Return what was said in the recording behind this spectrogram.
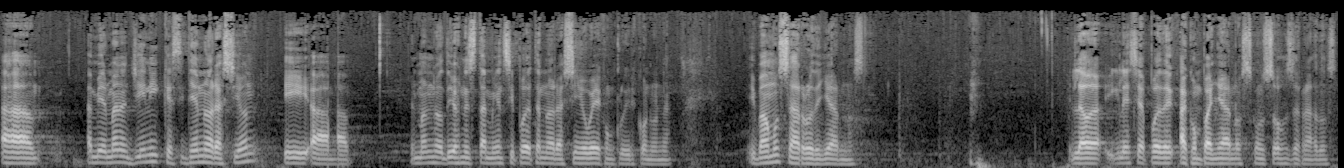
a, a mi hermana Ginny que si tiene una oración y a hermano Dios también si puede tener una oración, yo voy a concluir con una. Y vamos a arrodillarnos. La iglesia puede acompañarnos con los ojos cerrados.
